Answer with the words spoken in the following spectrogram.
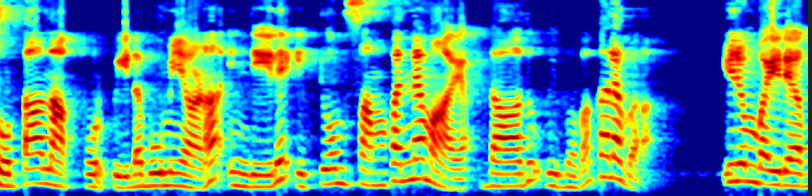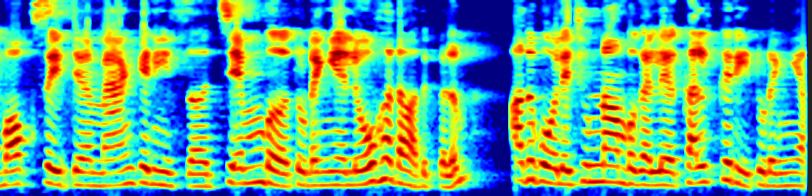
ചോട്ടാ നാഗ്പൂർ പീഠഭൂമിയാണ്. ഇന്ത്യയിലെ ഏറ്റവും സമ്പന്നമായ ധാതു വിഭവ കലവറ. ഇരുമ്പൈര് ബോക്സൈറ്റ് മാംഗനീസ് ചെമ്പ് തുടങ്ങിയ ലോഹധാതുക്കളും അതുപോലെ ചുണ്ണാമ്പുകല്ല് കൽക്കരി തുടങ്ങിയ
